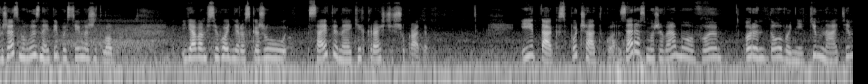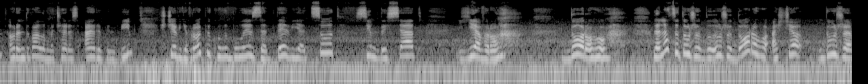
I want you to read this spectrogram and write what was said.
вже змогли знайти постійне житло. Я вам сьогодні розкажу сайти, на яких краще шукати. І так, спочатку, зараз ми живемо в орендованій кімнаті. Орендували ми через Airbnb ще в Європі, коли були за 970 євро. Дорого. Для нас це дуже дуже дорого, а ще дуже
